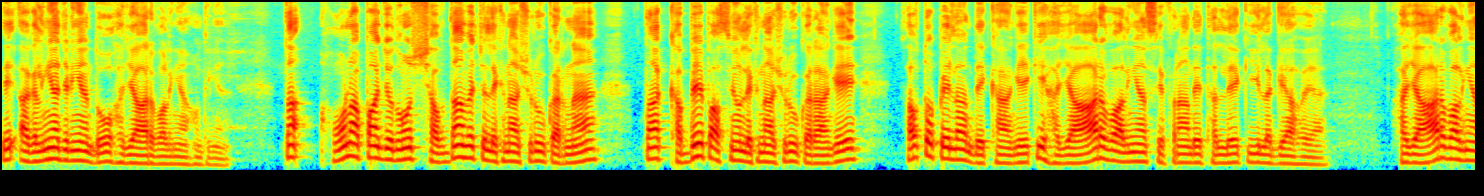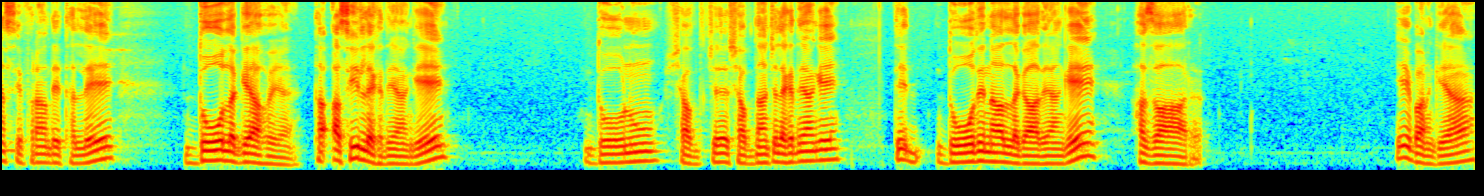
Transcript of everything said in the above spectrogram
ਤੇ ਅਗਲੀਆਂ ਜਿਹੜੀਆਂ 2000 ਵਾਲੀਆਂ ਹੁੰਦੀਆਂ। ਤਾਂ ਹੁਣ ਆਪਾਂ ਜਦੋਂ ਸ਼ਬਦਾਂ ਵਿੱਚ ਲਿਖਣਾ ਸ਼ੁਰੂ ਕਰਨਾ ਤਾਂ ਖੱਬੇ ਪਾਸਿਓਂ ਲਿਖਣਾ ਸ਼ੁਰੂ ਕਰਾਂਗੇ। ਸਭ ਤੋਂ ਪਹਿਲਾਂ ਦੇਖਾਂਗੇ ਕਿ ਹਜ਼ਾਰ ਵਾਲੀਆਂ ਸਿਫਰਾਂ ਦੇ ਥੱਲੇ ਕੀ ਲੱਗਿਆ ਹੋਇਆ ਹਜ਼ਾਰ ਵਾਲੀਆਂ ਸਿਫਰਾਂ ਦੇ ਥੱਲੇ 2 ਲੱਗਿਆ ਹੋਇਆ ਤਾਂ ਅਸੀਂ ਲਿਖ ਦਿਆਂਗੇ 2 ਨੂੰ ਸ਼ਬਦ ਚ, ਸ਼ਬਦਾਂ ਚ ਲਿਖ ਦਿਆਂਗੇ ਤੇ 2 ਦੇ ਨਾਲ ਲਗਾ ਦਿਆਂਗੇ ਹਜ਼ਾਰ। ਇਹ ਬਣ ਗਿਆ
